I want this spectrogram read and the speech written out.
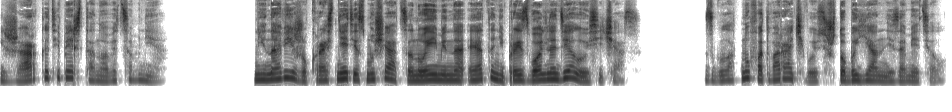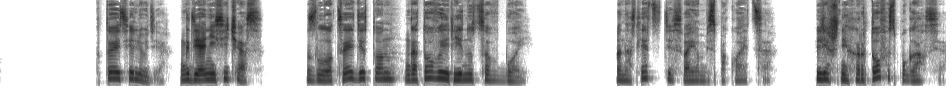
И жарко теперь становится мне. Ненавижу краснеть и смущаться, но именно это непроизвольно делаю сейчас. Сглотнув, отворачиваюсь, чтобы Ян не заметил. «Кто эти люди? Где они сейчас?» Зло цедит он, готовый ринуться в бой. О наследстве своем беспокоится. Лишних ртов испугался.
